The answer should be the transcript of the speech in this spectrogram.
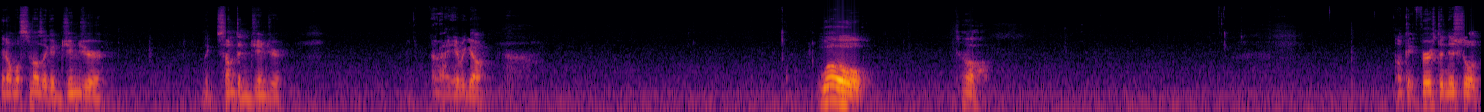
It almost smells like a ginger, like something ginger. All right, here we go. Whoa. Oh. Okay, first initial,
